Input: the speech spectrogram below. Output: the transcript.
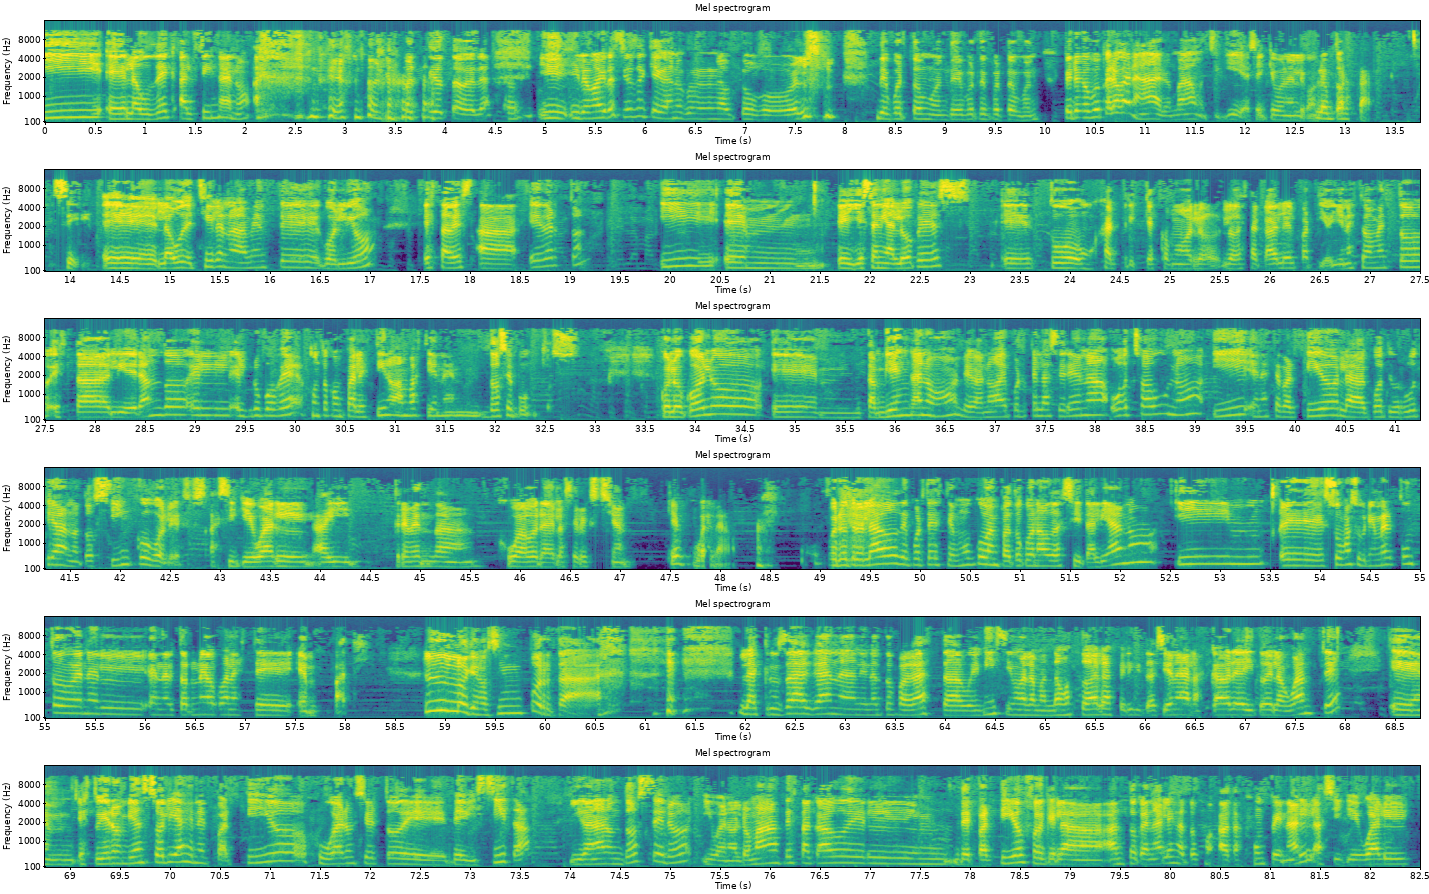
Y eh, la UDEC al fin ganó. y, y, lo más gracioso es que ganó con un autogol de Puerto Montt, de Deportes Puerto Montt. Pero, pero ganaron, vamos, chiquillas, hay que ponerle con Lo importante. Sí. Eh, la U de Chile nuevamente goleó esta vez a Everton y eh, Yesenia López eh, tuvo un hat-trick, que es como lo, destacable del partido. Y en este momento está liderando el, grupo B junto con Palestino, ambas tienen 12 puntos. Colo Colo eh, también ganó, le ganó a Deportes La Serena 8 a 1 y en este partido la Coti Urrutia anotó 5 goles. Así que igual hay tremenda jugadora de la selección. Qué buena. Por otro lado, Deportes Temuco empató con Audax Italiano y eh, suma su primer punto en el, en el torneo con este empate. Lo que nos importa. las cruzadas ganan en Antofagasta, buenísimo, le mandamos todas las felicitaciones a las cabras y todo el aguante. Eh, estuvieron bien sólidas en el partido, jugaron cierto de, de visita y ganaron 2-0 y bueno, lo más destacado del, del, partido fue que la Anto Canales atajó, un penal, así que igual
